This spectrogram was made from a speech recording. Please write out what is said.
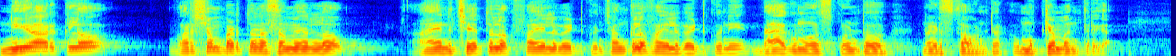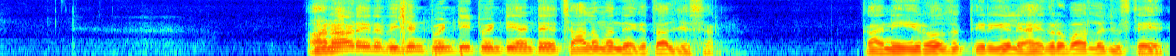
న్యూయార్క్లో వర్షం పడుతున్న సమయంలో ఆయన చేతిలో ఒక ఫైల్ పెట్టుకుని చంకులో ఫైల్ పెట్టుకుని బ్యాగ్ మోసుకుంటూ నడుస్తూ ఉంటారు ముఖ్యమంత్రిగా. ఆనాడు ఆయన విజన్ ట్వంటీ ట్వంటీ అంటే చాలామంది ఎగతాలు చేశారు. కానీ ఈరోజు తిరిగి హైదరాబాద్లో చూస్తే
